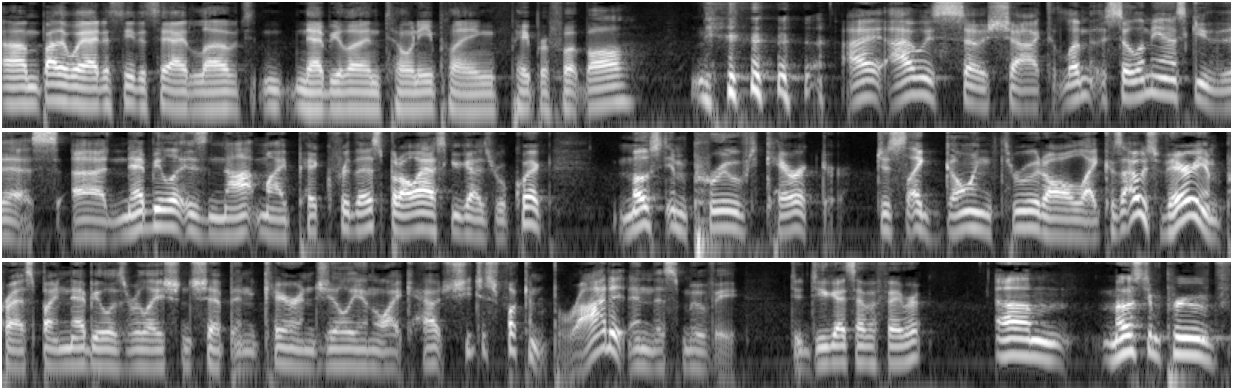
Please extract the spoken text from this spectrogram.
Um, by the way, I just need to say I loved Nebula and Tony playing paper football. I, I was so shocked. Let me, so let me ask you this: uh, Nebula is not my pick for this, but I'll ask you guys real quick. Most improved character, just like going through it all, like because I was very impressed by Nebula's relationship and Karen Gillan, like how she just fucking brought it in this movie. Did do you guys have a favorite? Um, most improved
